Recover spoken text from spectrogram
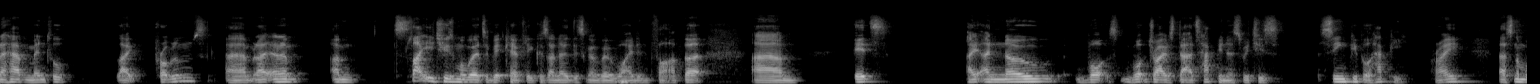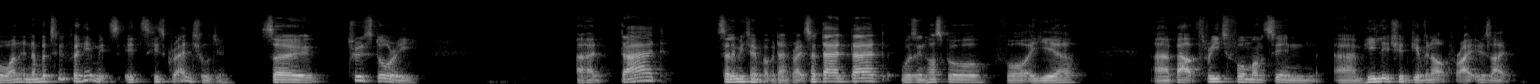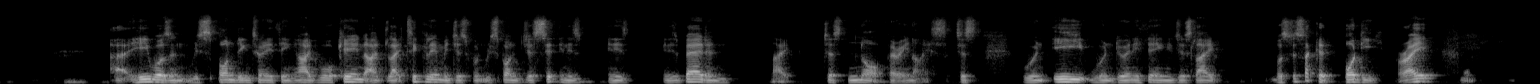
to have mental like problems. Um, and, I, am I'm slightly choosing my words a bit carefully because I know this is to go wide and far. But um, it's I, I know what what drives Dad's happiness, which is seeing people happy. Right, that's number one. And number two for him, it's it's his grandchildren. So true story. Uh, dad. So let me tell you about my dad. Right. So dad dad was in hospital for a year uh, about three to four months in, um, he literally had given up, right? He was like, uh, he wasn't responding to anything. I'd walk in, I'd like tickle him, he just wouldn't respond. Just sit in his in his in his bed and like just not very nice. Just wouldn't eat, wouldn't do anything. Just like was just like a body, right? Yeah.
